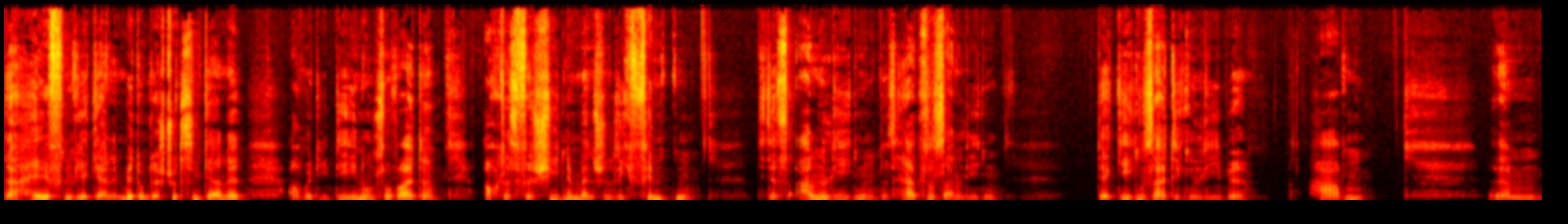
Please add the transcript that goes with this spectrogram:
da helfen wir gerne mit, unterstützen gerne, auch mit Ideen und so weiter. Auch, dass verschiedene Menschen sich finden, die das Anliegen, das Herzensanliegen der gegenseitigen Liebe haben. Ähm,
